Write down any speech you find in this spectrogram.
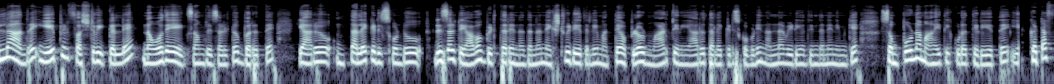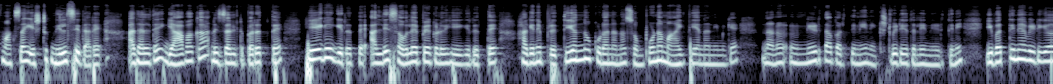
ಇಲ್ಲ ಅಂದರೆ ಏಪ್ರಿಲ್ ಫಸ್ಟ್ ವೀಕಲ್ಲೇ ನವೋದಯ ಎಕ್ಸಾಮ್ ರಿಸಲ್ಟ್ ಬರುತ್ತೆ. ಯಾರು ತಲೆ ಕೆಡಿಸ್ಕೊಂಡು ರಿಸಲ್ಟ್ ಯಾವಾಗ ಬಿಡ್ತಾರೆ ಅನ್ನೋದನ್ನು ನೆಕ್ಸ್ಟ್ ವಿಡಿಯೋದಲ್ಲಿ ಮತ್ತೆ ಅಪ್ಲೋಡ್ ಮಾಡ್ತೀನಿ. ಯಾರು ತಲೆ ಕೆಡಿಸ್ಕೊಬೇಡಿ, ನನ್ನ ವಿಡಿಯೋದಿಂದನೇ ನಿಮಗೆ ಸಂಪೂರ್ಣ ಮಾಹಿತಿ ಕೂಡ ತಿಳಿಯುತ್ತೆ. ಕಟ್ ಆಫ್ ಮಾರ್ಕ್ಸ್ನ ಎಷ್ಟು ನಿಲ್ಲಿಸಿದ್ದಾರೆ ಅದಲ್ಲದೆ ಯಾವಾಗ ರಿಸಲ್ಟ್ ಬರುತ್ತೆ ಹೇಗೇಗಿರುತ್ತೆ ಅಲ್ಲಿ ಸೌಲಭ್ಯಗಳು ಹೇಗಿರುತ್ತೆ ಹಾಗೆಯೇ ಪ್ರತಿಯೊಂದು ಕೂಡ ನಾನು ಸಂಪೂರ್ಣ ಮಾಹಿತಿಯನ್ನು ನಿಮಗೆ ನಾನು ನೀಡ್ತಾ ಬರ್ತೀನಿ ನೆಕ್ಸ್ಟ್ ವಿಡಿಯೋದಲ್ಲಿ ನೀಡ್ತೀನಿ. ಇವತ್ತಿನ ವಿಡಿಯೋ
